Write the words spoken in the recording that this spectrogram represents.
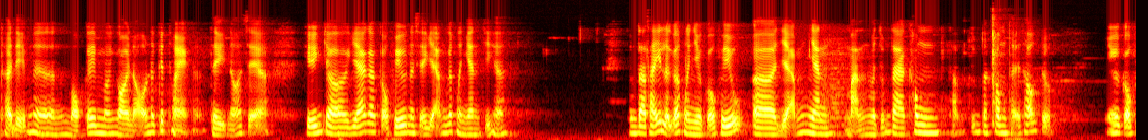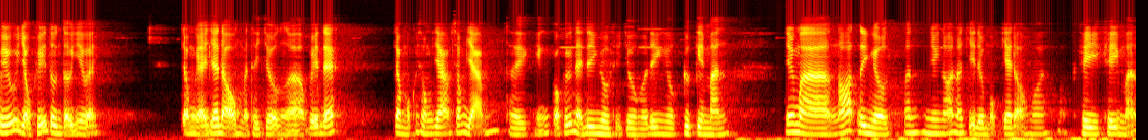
thời điểm một cái ngòi nổ nó kích hoạt thì nó sẽ khiến cho giá các cổ phiếu nó sẽ giảm rất là nhanh chị ha. Chúng ta thấy là rất là nhiều cổ phiếu uh, giảm nhanh mạnh và chúng ta không chúng ta không thể thoát được những cổ phiếu dầu khí tương tự như vậy. Trong ngày giai đoạn mà thị trường ờ, uh, VNDAX trong một cái sóng giao sóng giảm thì những cổ phiếu này đi ngược thị trường và đi ngược cực kỳ mạnh nhưng mà nó đi ngược như nói nó chỉ được một giai đoạn thôi. Khi khi mà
